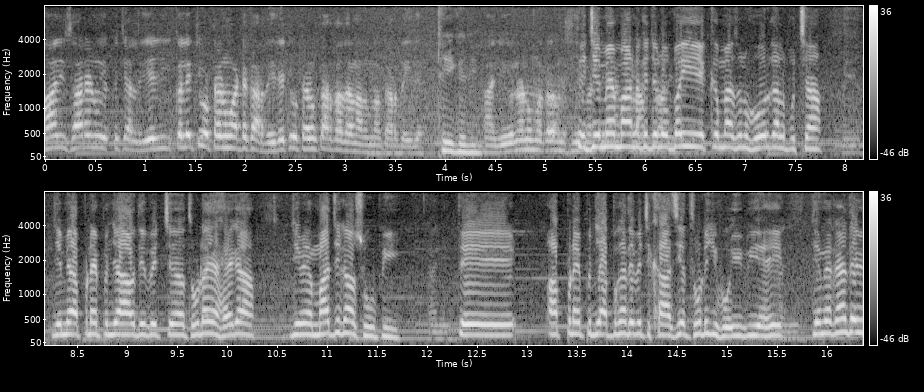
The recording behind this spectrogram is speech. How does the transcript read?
ਹਾਂ ਜੀ ਸਾਰਿਆਂ ਨੂੰ ਇੱਕ ਚੱਲ ਰਹੀ ਹੈ ਜੀ ਇਕੱਲੇ ਝੋਟਿਆਂ ਨੂੰ ਅੱਡ ਕਰ ਦਈਦੇ ਝੋਟਿਆਂ ਨੂੰ ਘਰ ਦਾ ਦਾਣਾ ਦੂਣਾ ਕਰ ਦਈਦਾ। ਠੀਕ ਹੈ ਜੀ। ਹਾਂਜੀ ਉਹਨਾਂ ਨੂੰ ਮਤਲਬ ਤੇ ਨਸੀਬ ਜਿਵੇਂ ਮੰਨ ਕੇ ਚਲੋ ਬਈ ਇੱਕ ਮੈਂ ਤੁਹਾਨੂੰ ਹੋਰ ਗੱਲ ਪੁੱਛਾਂ ਜਿਵੇਂ ਆਪਣੇ ਪੰਜਾਬ ਦੇ ਵਿੱਚ ਥੋੜਾ ਜਿਹਾ ਹੈਗਾ ਜਿਵੇਂ ਮੱਝਾਂ ਸੂਪੀ ਤੇ ਆਪਣੇ ਪੰਜਾਬੀਆਂ ਦੇ ਵਿੱਚ ਖਾਸੀਅਤ ਥੋੜੀ ਜਿਹੀ ਹੋਈ ਵੀ ਇਹ। ਜਿਵੇਂ ਕਹਿੰਦੇ ਵੀ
